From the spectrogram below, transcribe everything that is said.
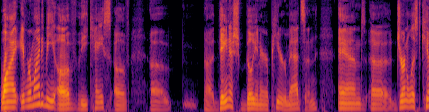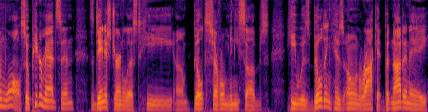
Why? It reminded me of the case of. Uh, uh, Danish billionaire Peter Madsen and uh, journalist Kim Wall. So Peter Madsen is a Danish journalist. He um, built several mini subs. He was building his own rocket, but not in a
